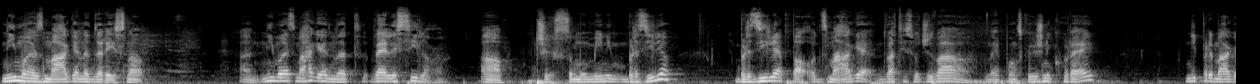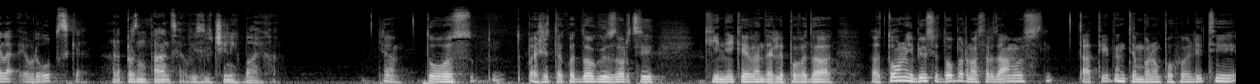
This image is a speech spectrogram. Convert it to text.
nimajo zmage nad resno nimajo zmage nad vele silo. a. Če samo omenim Brazilijo, Brazilija pa od zmage 2002 na Japonsko Južni Koreji ni premagala evropske reprezentance v izločilnih bojih. Ja, to pa že tako dolgi vzorci, ki nekaj vendarle povedo. Toni je bil si dober, Nostradamus, ta teden te moram pohvaliti.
